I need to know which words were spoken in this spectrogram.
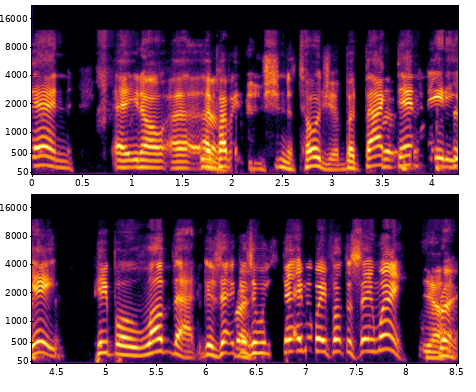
then, uh, you know, uh, I probably shouldn't have told you, but back Right. then in '88, people loved that because that because Right. it was everybody felt the same way. yeah. Right. You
